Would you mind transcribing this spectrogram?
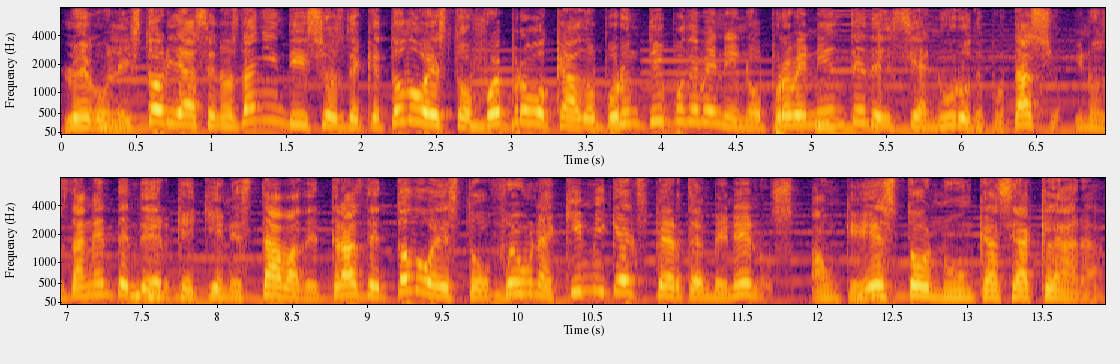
Luego en la historia se nos dan indicios de que todo esto fue provocado por un tipo de veneno proveniente del cianuro de potasio y nos dan a entender que quien estaba detrás de todo esto fue una química experta en venenos, aunque esto nunca se aclara.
